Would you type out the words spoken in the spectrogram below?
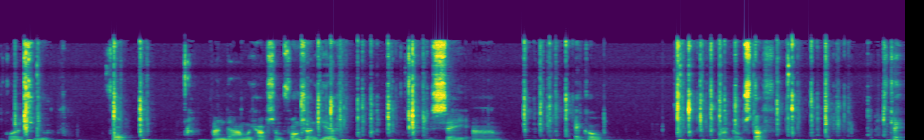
equal to 4. And um, we have some function here to say um, echo random stuff. Okay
